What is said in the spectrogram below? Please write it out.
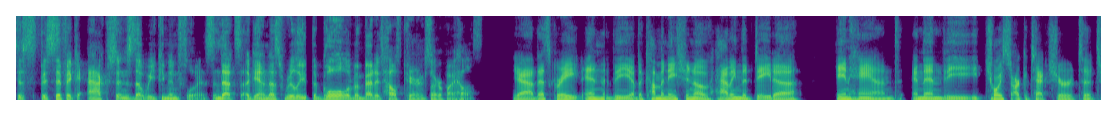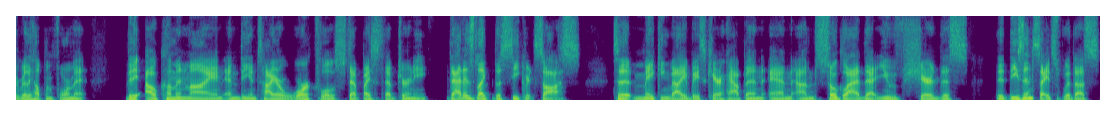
to specific actions that we can influence. And that's again, that's really the goal of embedded healthcare and Clarify Health. Yeah, that's great. And the uh, the combination of having the data in hand and then the choice architecture to to really help inform it, the outcome in mind and the entire workflow step by step journey. That is like the secret sauce to making value based care happen. And I'm so glad that you've shared this these insights with us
